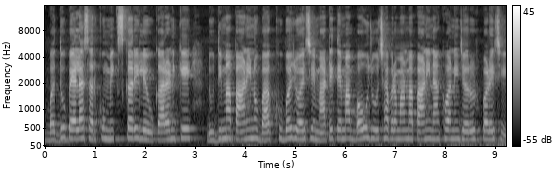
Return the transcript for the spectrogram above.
બધું પહેલાં સરખું મિક્સ કરી લેવું કારણ કે દૂધીમાં પાણીનો ભાગ ખૂબ જ હોય છે, માટે તેમાં બહુ જ ઓછા પ્રમાણમાં પાણી નાખવાની જરૂર પડે છે.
